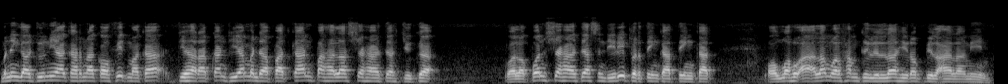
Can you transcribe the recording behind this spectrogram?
meninggal dunia karena COVID maka diharapkan dia mendapatkan pahala syahadah juga. Walaupun syahadah sendiri bertingkat-tingkat. Wallahu a'lam walhamdulillahi alamin.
